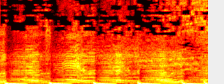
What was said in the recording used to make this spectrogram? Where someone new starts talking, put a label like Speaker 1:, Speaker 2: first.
Speaker 1: let it be, let it go.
